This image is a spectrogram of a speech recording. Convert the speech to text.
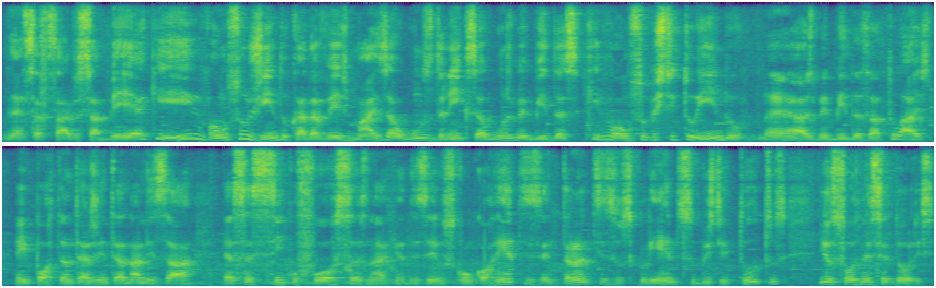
necessário saber é que vão surgindo cada vez mais alguns drinks, algumas bebidas que vão substituindo né, as bebidas atuais. É importante a gente analisar essas cinco forças, né, quer dizer, os concorrentes, entrantes, os clientes, substitutos e os fornecedores,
